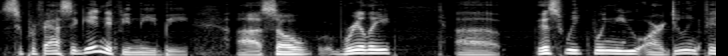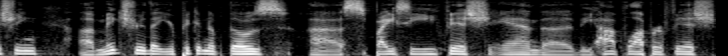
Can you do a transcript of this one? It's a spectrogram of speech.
super fast again if you need be. Uh, so really uh, this week when you are doing fishing uh, make sure that you're picking up those spicy fish and the hot flopper fish.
